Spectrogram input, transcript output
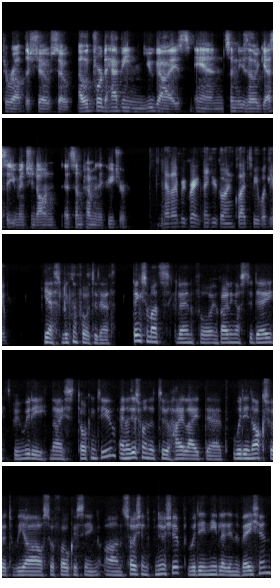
throughout the show. So I look forward to having you guys and some of these other guests that you mentioned on at some time in the future. Yeah, that'd be great. Thank you, Glen. Glad to be with you. Yes, looking forward to that. Thanks so much, Glen, for inviting us today. It's been really nice talking to you. And I just wanted to highlight that within Oxford, we are also focusing on social entrepreneurship within need led innovation.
